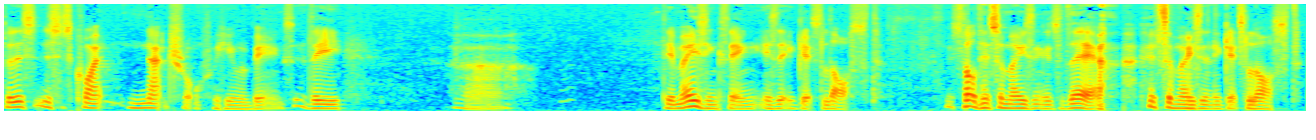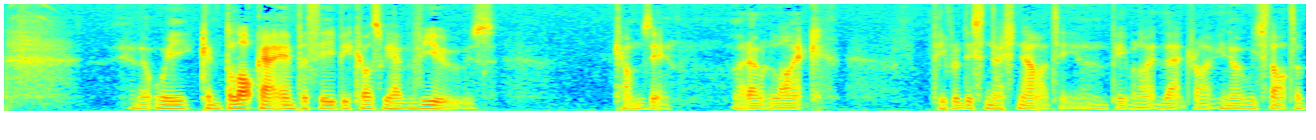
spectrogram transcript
So this this is quite natural for human beings. The uh, the amazing thing is that it gets lost. It's not that it's amazing; it's there. it's amazing it gets lost. and that we can block our empathy because we have views comes in. I don't like people of this nationality and people like that. Right? You know, we start to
